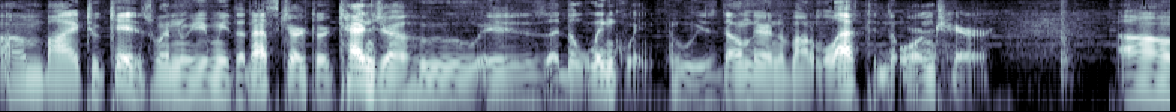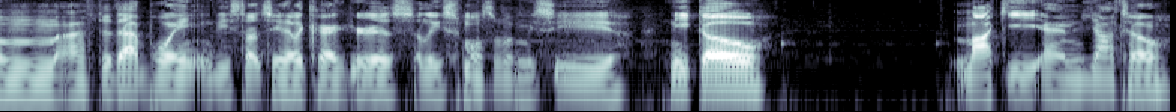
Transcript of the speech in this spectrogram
um, by two kids when we meet the next character, Kenja, who is a delinquent, who is down there in the bottom left in the orange hair. Um, after that point, we start seeing other characters, at least most of them. We see Nico, Maki, and Yato,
